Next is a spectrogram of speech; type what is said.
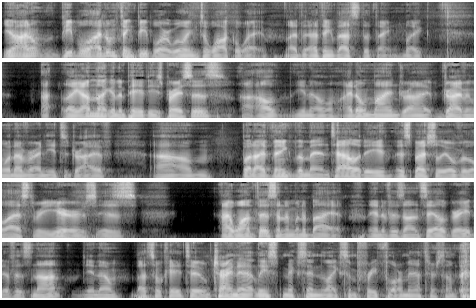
you know, I don't people. I don't think people are willing to walk away. I, th- I think that's the thing. Like, I, like I'm not going to pay these prices. I- I'll, you know, I don't mind drive driving whatever I need to drive. Um, but I think the mentality, especially over the last three years, is I want this and I'm going to buy it. And if it's on sale, great. If it's not, you know, that's okay too. I'm trying to at least mix in like some free floor mats or something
